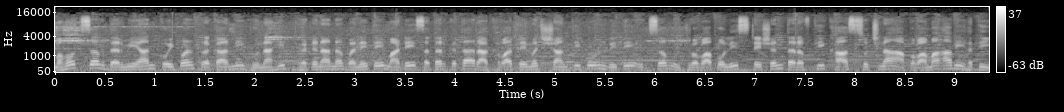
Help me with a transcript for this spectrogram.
મહોત્સવ દરમિયાન કોઈપણ પ્રકારની ગુનાહિત ઘટના ન બને તે માટે સતર્કતા રાખવા તેમજ શાંતિપૂર્ણ રીતે ઉત્સવ ઉજવવા પોલીસ સ્ટેશન તરફથી ખાસ સૂચના આપવામાં આવી હતી.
